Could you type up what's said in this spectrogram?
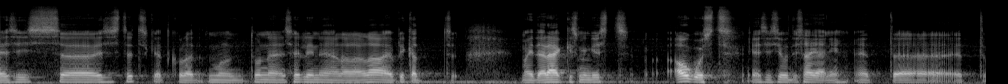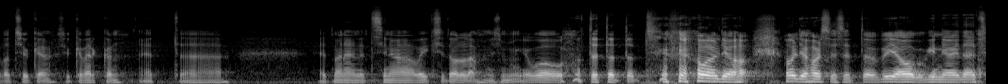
ja siis äh,, siis ta ütleski, et kuule, et mul on tunne selline ja la la la ja pikalt, ma ei tea, rääkis mingist august ja siis jõudis aiani, et, äh, et vot sihuke, sihuke värk on, et äh, et ma näen, et sina võiksid olla, siis mingi vau oot-oot-oot, hold your, hold your horses, et püüa hoogu kinni hoida, et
